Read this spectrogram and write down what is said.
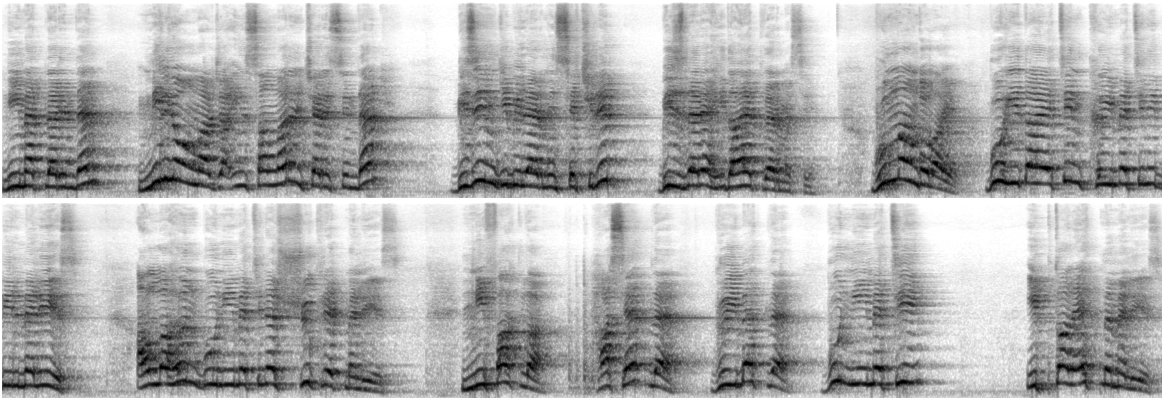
nimetlerinden milyonlarca insanların içerisinden bizim gibilerinin seçilip bizlere hidayet vermesi. Bundan dolayı bu hidayetin kıymetini bilmeliyiz. Allah'ın bu nimetine şükretmeliyiz. Nifakla, hasetle, gıybetle bu nimeti iptal etmemeliyiz.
